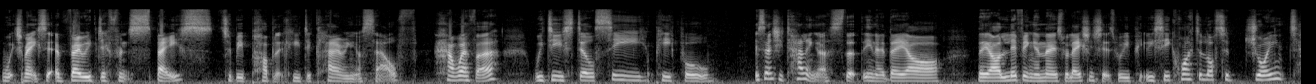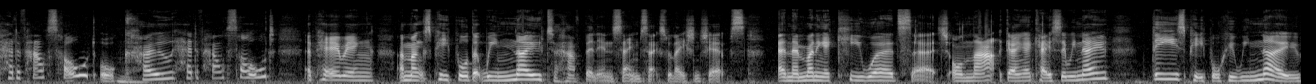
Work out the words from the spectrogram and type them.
which makes it a very different space to be publicly declaring yourself. However, we do still see people essentially telling us that you know they are they are living in those relationships. We, we see quite a lot of joint head of household or mm. co head of household appearing amongst people that we know to have been in same sex relationships, and then running a keyword search on that, going, okay, so we know these people who we know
